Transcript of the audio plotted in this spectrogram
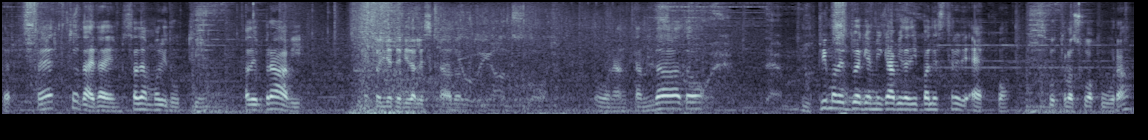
Perfetto, dai dai, state a morire tutti. Fate bravi e toglietevi dalle scatole. Uno è anche andato. Il primo dei due che mi capita di balestrare, ecco, sotto la sua cura,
